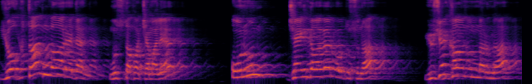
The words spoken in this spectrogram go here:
yoktan var eden Mustafa Kemal'e, onun cengaver ordusuna, yüce kanunlarına,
